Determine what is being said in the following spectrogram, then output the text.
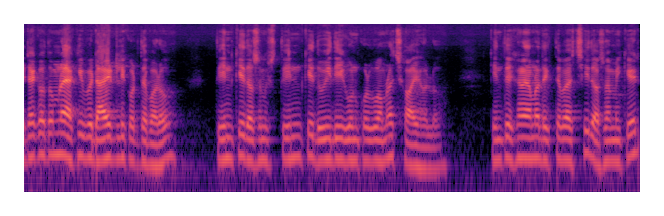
এটাকেও তোমরা একইভাবে ডাইরেক্টলি করতে পারো। তিনকে দশমিক তিনকে দুই দিয়ে গুণ করব আমরা ছয় হলো। কিন্তু এখানে আমরা দেখতে পাচ্ছি দশমিকের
